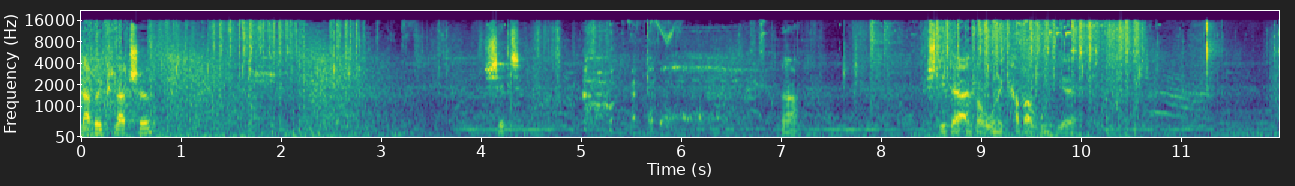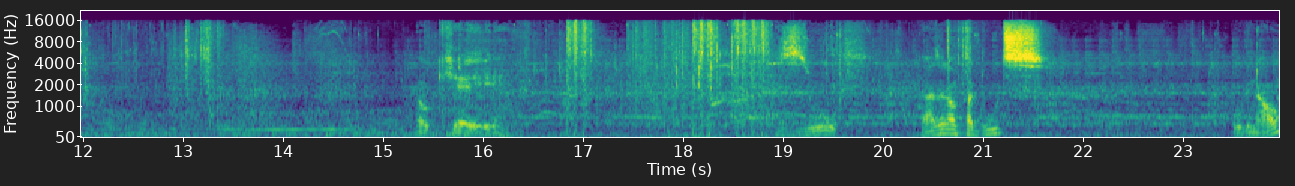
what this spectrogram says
Labbeklatsche. Shit. Ja. Da steht er einfach ohne Cover rum hier. Okay. So. Da sind noch ein paar Dudes. Wo genau?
